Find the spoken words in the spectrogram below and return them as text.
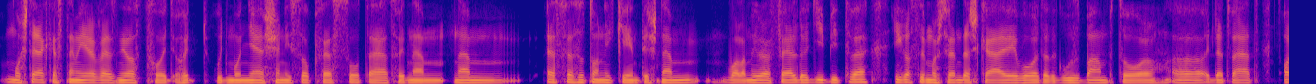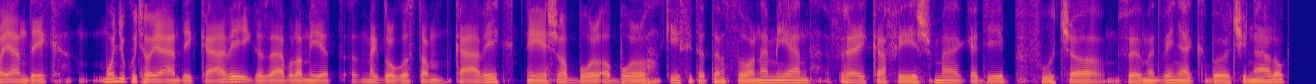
Most elkezdtem élvezni azt, hogy, hogy úgymond nyersen iszok tehát hogy nem, nem espresso toniként, és nem valamivel fellőgyibítve. Igaz, hogy most rendes kávé volt a Goosebump-tól, illetve hát ajándék, mondjuk úgy, hogy ajándék kávé, igazából amiért megdolgoztam kávé, és abból, abból készítettem, szóval nem ilyen fejkafés, meg egyéb furcsa földmedvényekből csinálok.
